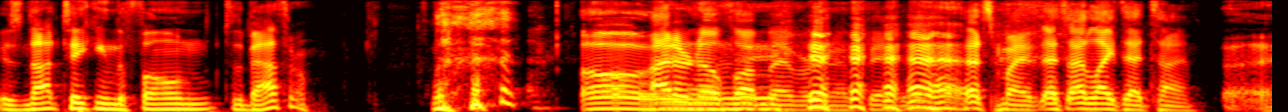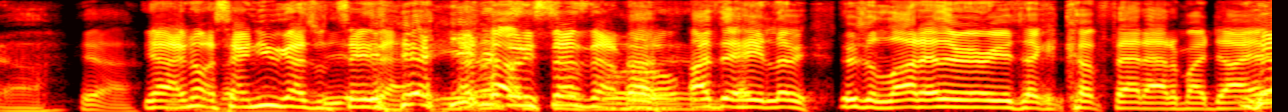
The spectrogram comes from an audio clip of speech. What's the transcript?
Is not taking the phone to the bathroom. Oh, I don't know if. I'm ever gonna. be able That's my. That's I like that time. Yeah. Yeah. Yeah, I know. So I knew you guys would say that. Yeah. Everybody says that, bro. I say, hey, let there's a lot of other areas I could cut fat out of my diet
